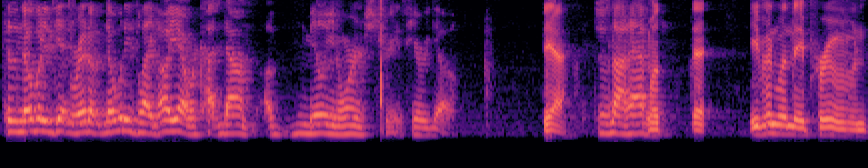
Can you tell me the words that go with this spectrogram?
Because nobody's getting rid of. Nobody's like, oh yeah, we're cutting down a million orange trees. Here we go. Yeah. Just not happening. Well, even when they prune,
